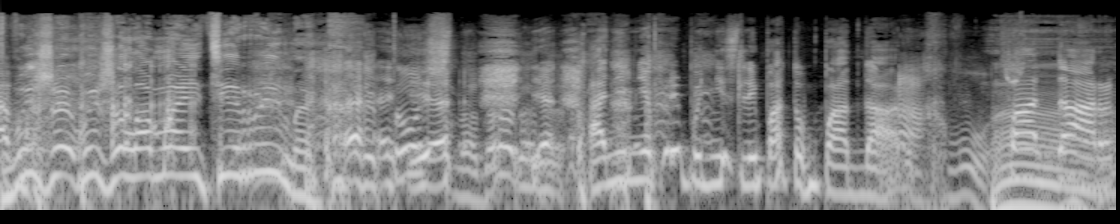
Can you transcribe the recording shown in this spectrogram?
я- вы же, вы же ломаете рынок. Точно, да, да, да. Они мне преподнесли потом подарок. Ах, вот. Подарок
